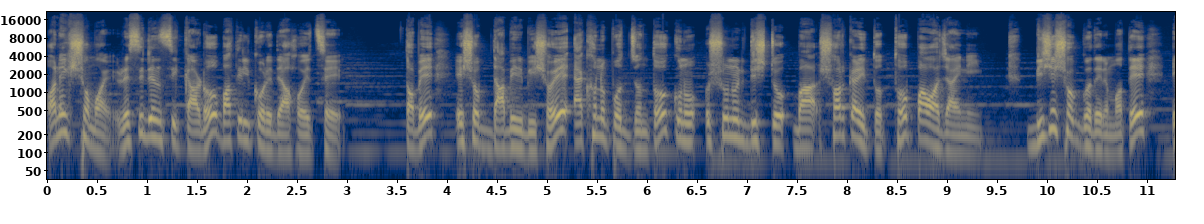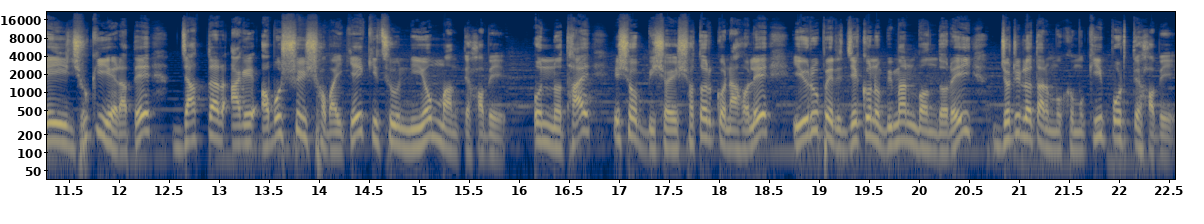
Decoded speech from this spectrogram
অনেক সময় রেসিডেন্সি কার্ডও বাতিল করে দেওয়া হয়েছে। তবে এসব দাবির বিষয়ে এখনও পর্যন্ত কোনো সুনির্দিষ্ট বা সরকারি তথ্য পাওয়া যায়নি। বিশেষজ্ঞদের মতে, এই ঝুঁকি এড়াতে যাত্রার আগে অবশ্যই সবাইকে কিছু নিয়ম মানতে হবে। অন্যথায়, এসব বিষয়ে সতর্ক না হলে ইউরোপের যে কোনো বিমানবন্দরেই জটিলতার মুখোমুখি পড়তে হবে।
